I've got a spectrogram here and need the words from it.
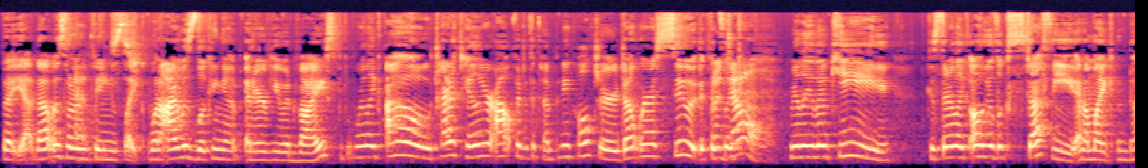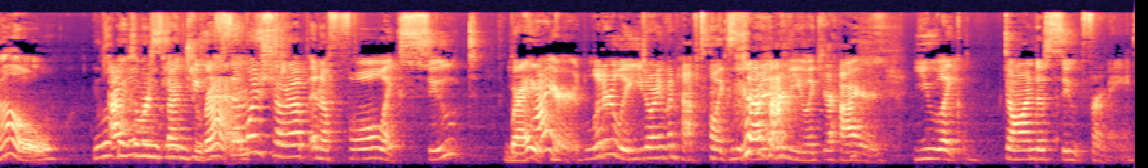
But yeah, that was one of the At things. least. Like when I was looking up interview advice, people were like, "Oh, try to tailor your outfit to the company culture. Don't wear a suit if But it's like don't. really low key." Because they're like, "Oh, you look stuffy," and I'm like, "No, you look I like someone who respect you. If someone showed up in a full like suit, you're Right. hired. Literally, you don't even have to like sit down and interview. Like you're hired. You like donned a suit for me.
